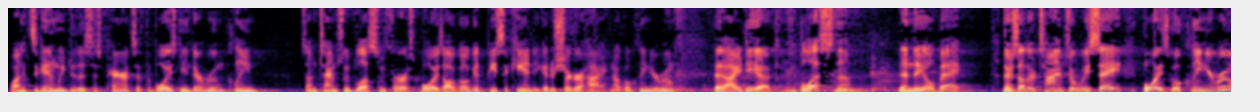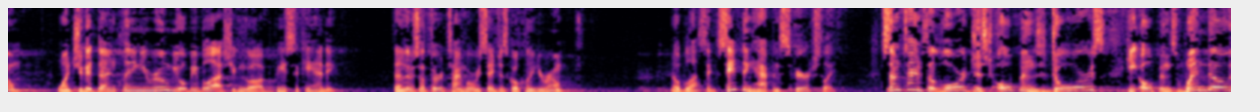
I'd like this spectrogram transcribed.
Once again, we do this as parents. If the boys need their room clean, sometimes we bless them first. Boys, I'll go get a piece of candy, get a sugar high, and I'll go clean your room. The idea, bless them, then they obey. There's other times where we say, boys, go clean your room. Once you get done cleaning your room, you'll be blessed. You can go have a piece of candy. Then there's a third time where we say, just go clean your room. No blessing. Same thing happens spiritually. Sometimes the Lord just opens doors, He opens windows,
